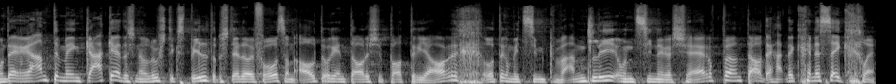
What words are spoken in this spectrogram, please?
Und er rennt ihm entgegen, das ist ein lustiges Bild, oder stellt euch vor, so ein altorientalischer Patriarch, oder, mit seinem Gewändli und seiner Schärpe und da, der hat nicht können säckeln.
